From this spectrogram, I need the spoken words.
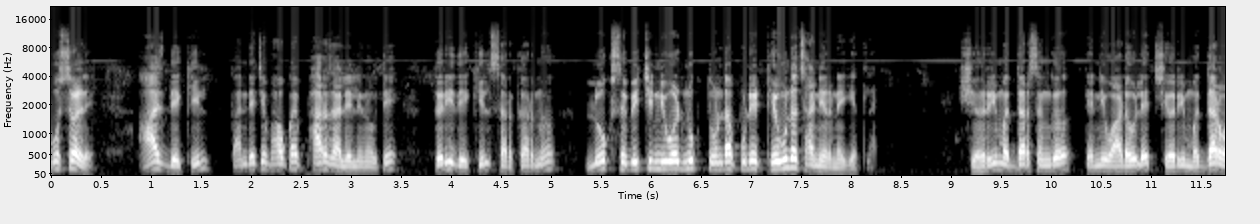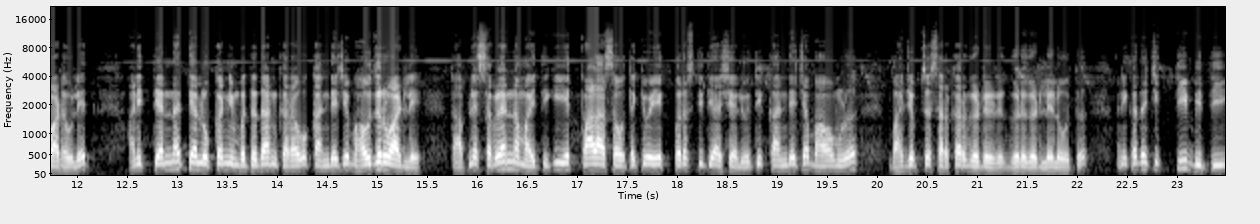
कोसळले. आज देखील कांद्याचे भाव काय फार झालेले नव्हते तरी देखील सरकारनं लोकसभेची निवडणूक तोंडापुढे ठेवूनच हा निर्णय घेतला शहरी मतदारसंघ त्यांनी वाढवलेत शहरी मतदार वाढवलेत आणि त्यांना त्या लोकांनी मतदान करावं कांद्याचे भाव जर वाढले तर आपल्या सगळ्यांना माहिती की एक काळ असा होता किंवा एक परिस्थिती अशी आली होती कांद्याच्या भावामुळं भाजपचं सरकार गड गडगडलेलं होतं आणि कदाचित ती भीती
